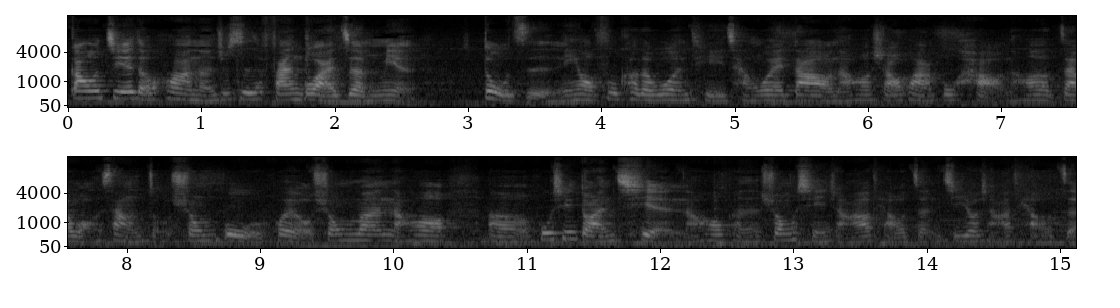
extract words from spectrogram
高阶的话呢，就是翻过来正面，肚子你有妇科的问题，肠胃道，然后消化不好，然后再往上走，胸部会有胸闷，然后呃呼吸短浅，然后可能胸型想要调整，肌肉想要调整，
